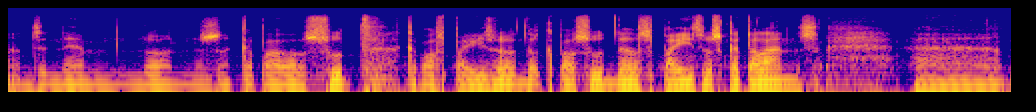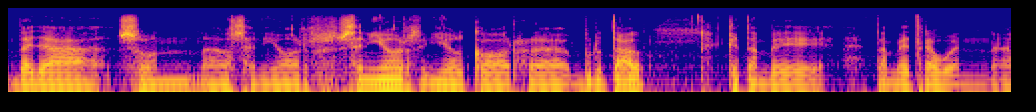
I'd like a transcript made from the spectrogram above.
Ens anem doncs, cap al sud cap als països cap al sud dels països catalans. Eh, d'allà són el senior, senior i el cor eh, brutal que també també treuen eh,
